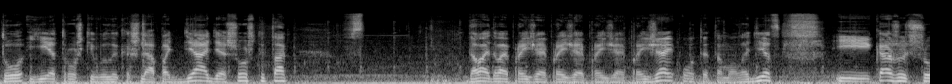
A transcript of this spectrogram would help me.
То є трошки велика шляпа. Дядя, що ж ти так? Давай, давай, проїжджай, проїжджай, проїжджай, проїжджай. От це молодець. І кажуть, що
